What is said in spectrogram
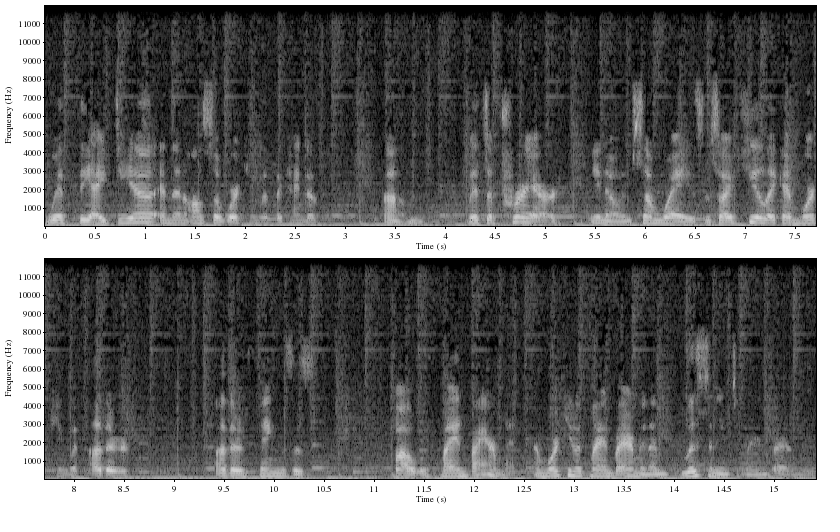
with the idea and then also working with the kind of um, it's a prayer, you know, in some ways. And so I feel like I'm working with other other things as well with my environment. I'm working with my environment. I'm listening to my environment.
